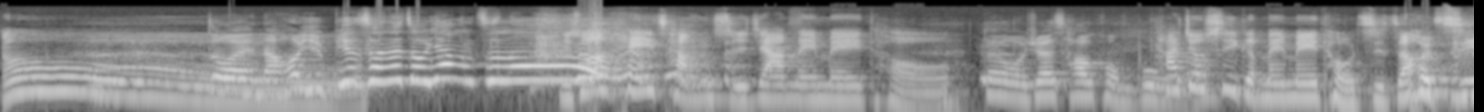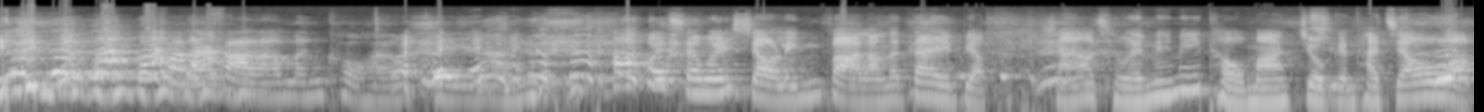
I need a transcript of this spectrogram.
哦，对，然后也变成那种样子了。你说黑长直加妹妹头，对，我觉得超恐怖。他就是一个妹妹头制造机，放在发廊门口还要黑啊。他会成为小林发廊的代表，想要成为妹妹头吗？就跟他交往。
